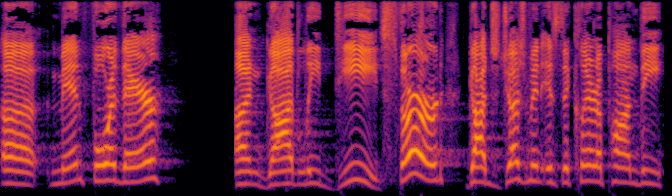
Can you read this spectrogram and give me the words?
uh, men for their ungodly deeds. Third, God's judgment is declared upon the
